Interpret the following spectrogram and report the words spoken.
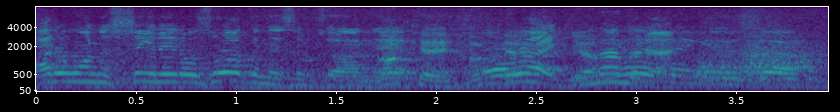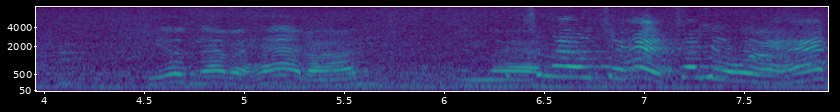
I don't want to see any of those organisms on there. Okay, okay, All right, yeah. remember that. thing is, uh, he doesn't have a hat on. And What's the uh, matter with your hat? Tell you to wear a hat.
